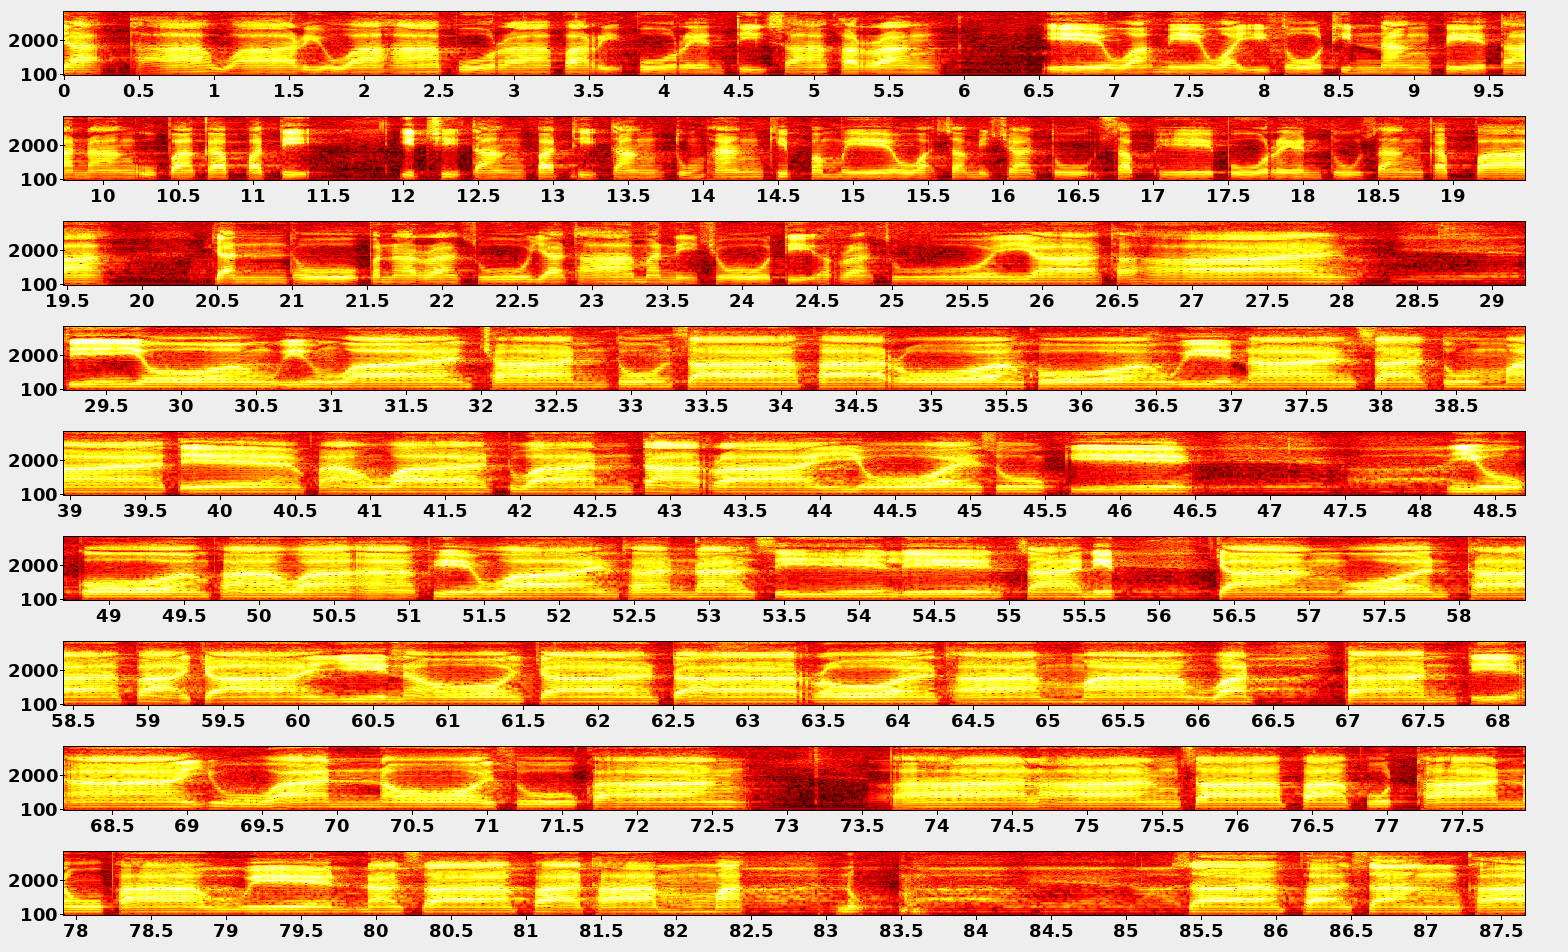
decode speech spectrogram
ยะถาวาริวาหาปูราปาริปูเรนติสาครัง เอวะเมวะอิโตทินังเปตานังอุปกาปติ อิชิตังปฏิตังตุมหังคิปะเมวะสมิชาตุสัพเพปูเรนตุสังกปา จันโทปนารสุยธามณิโชติระโสุยธา ติโยวิวันชันตุสาภารโควินาสตุมาเตภาวัตวันตารายโยสุขียุโกภาวะอภิวันธนาสีลิสานิจ จังวนทาป้าจายโนจาตารโรธรรมาวันทันติอายุวันโนสุขังภาลังสาพาพุทธานุภาเวนัสาพาธรรมนุ สัพพสังขา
